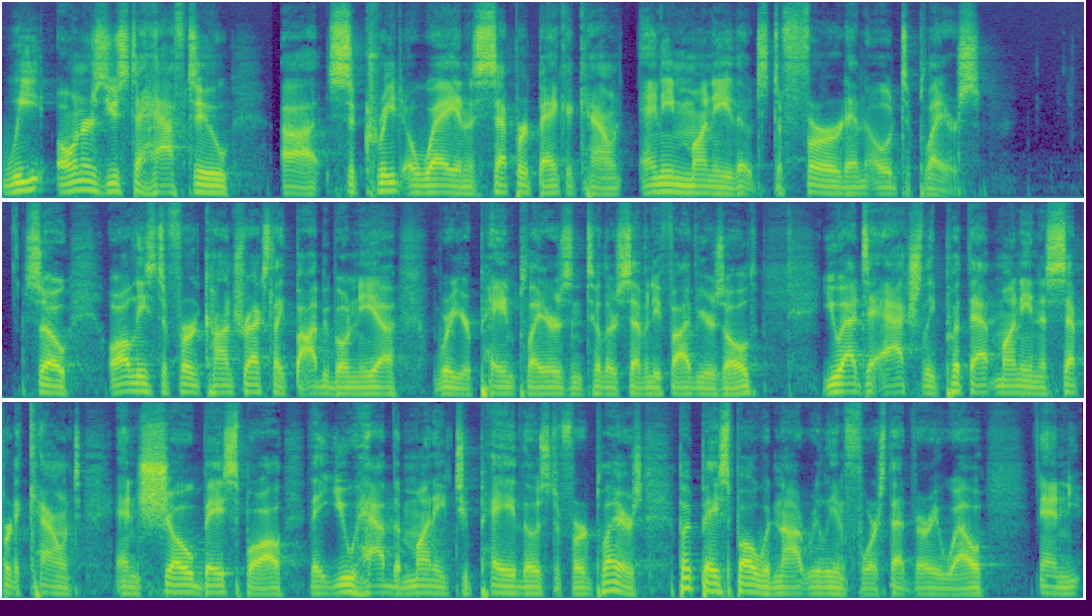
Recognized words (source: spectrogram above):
We owners used to have to uh, secrete away in a separate bank account any money that's deferred and owed to players. So all these deferred contracts like Bobby Bonilla, where you're paying players until they're 75 years old, you had to actually put that money in a separate account and show baseball that you had the money to pay those deferred players. But baseball would not really enforce that very well. And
